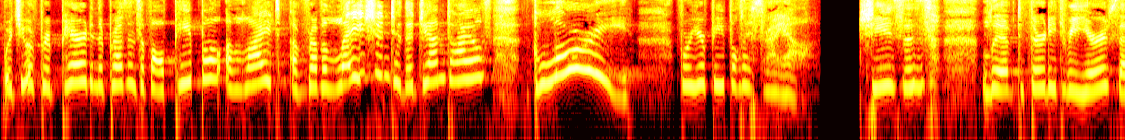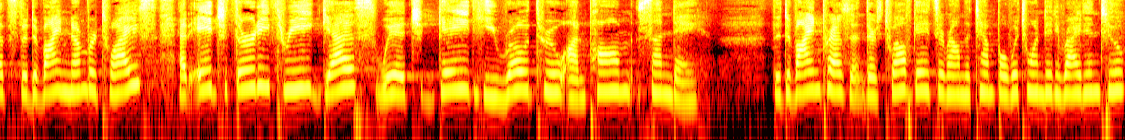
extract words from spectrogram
which you have prepared in the presence of all people, a light of revelation to the Gentiles, glory for your people Israel. Jesus lived 33 years. That's the divine number twice. At age 33, guess which gate he rode through on Palm Sunday? The divine present. There's 12 gates around the temple. Which one did he ride into?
